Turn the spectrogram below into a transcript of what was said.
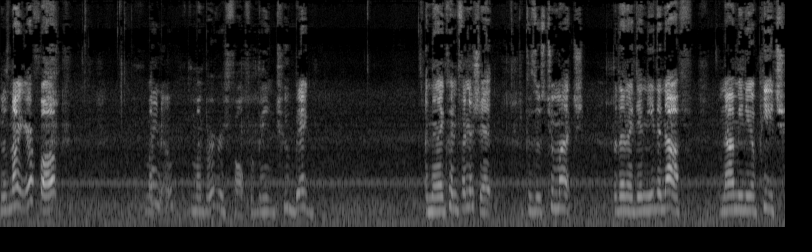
was not your fault. My, I know. My burger's fault for being too big. And then I couldn't finish it because it was too much. But then I didn't eat enough. Now I'm eating a peach.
